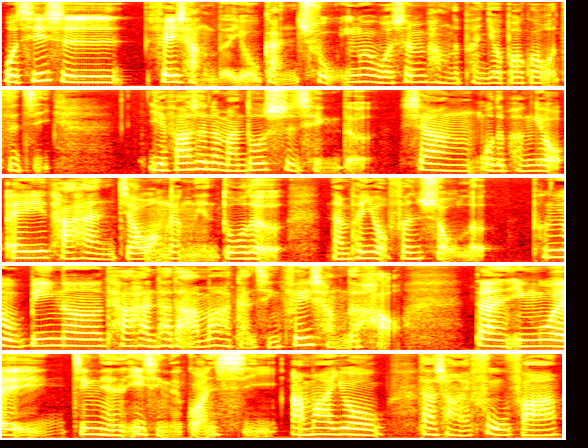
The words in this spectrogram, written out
我其实非常的有感触，因为我身旁的朋友，包括我自己，也发生了蛮多事情的。像我的朋友 A，他和交往两年多的男朋友分手了；朋友 B 呢，他和他的阿妈感情非常的好，但因为今年疫情的关系，阿妈又大肠癌复发。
